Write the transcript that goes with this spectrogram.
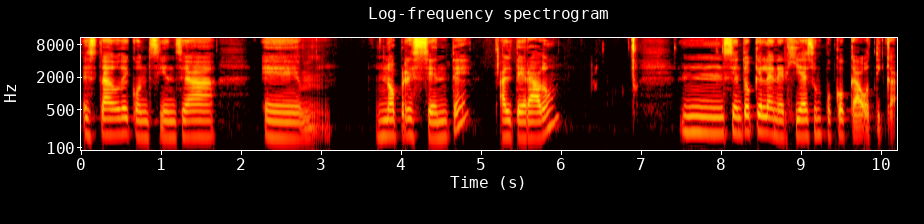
estado de conciencia em, no presente, alterado, Mm, siento que la energía es un poco caótica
